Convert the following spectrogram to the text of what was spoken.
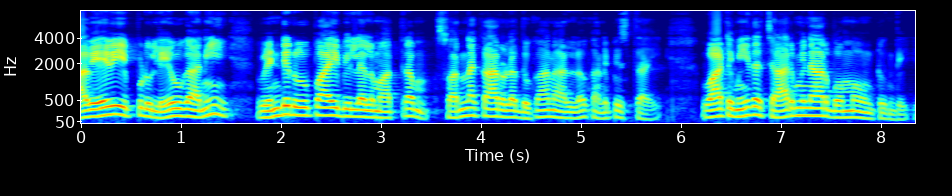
అవేవి ఇప్పుడు లేవు కానీ వెండి రూపాయి బిళ్ళలు మాత్రం స్వర్ణకారుల దుకాణాల్లో కనిపిస్తాయి. వాటి మీద చార్మినార్ బొమ్మ ఉంటుంది.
